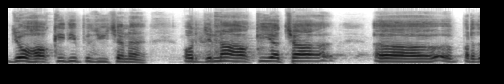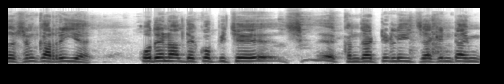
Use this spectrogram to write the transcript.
ਜੋ ਹਾਕੀ ਦੀ ਪੋਜੀਸ਼ਨ ਹੈ ਔਰ ਜਿੰਨਾ ਹਾਕੀ ਅੱਛਾ ਅ, ਪ੍ਰਦਰਸ਼ਨ ਕਰ ਰਹੀ ਹੈ ਉਹਦੇ ਨਾਲ ਦੇਖੋ ਪਿੱਛੇ ਕੰਜ਼ੈਕਟਿਵਲੀ ਸੈਕਿੰਡ ਟਾਈਮ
